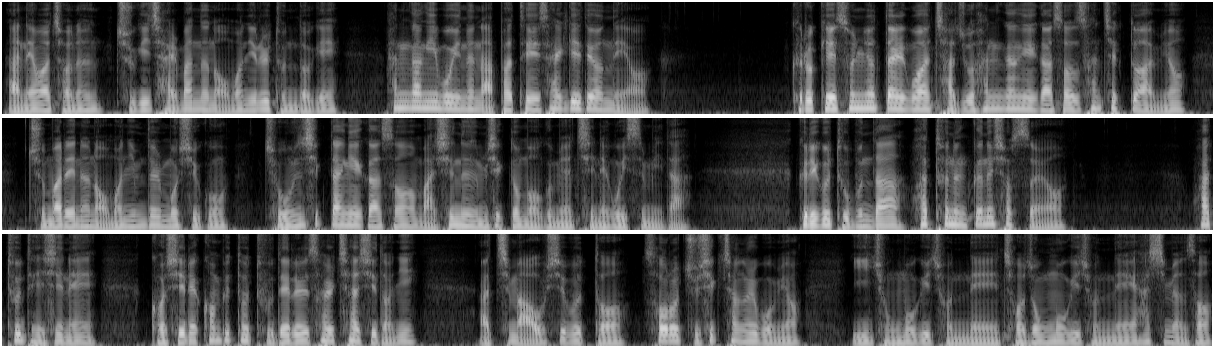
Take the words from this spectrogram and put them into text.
아내와 저는 죽이 잘 맞는 어머니를 둔 덕에 한강이 보이는 아파트에 살게 되었네요. 그렇게 손녀딸과 자주 한강에 가서 산책도 하며 주말에는 어머님들 모시고 좋은 식당에 가서 맛있는 음식도 먹으며 지내고 있습니다. 그리고 두 분 다 화투는 끊으셨어요. 화투 대신에 거실에 컴퓨터 두 대를 설치하시더니 아침 9시부터 서로 주식창을 보며 이 종목이 좋네, 저 종목이 좋네 하시면서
